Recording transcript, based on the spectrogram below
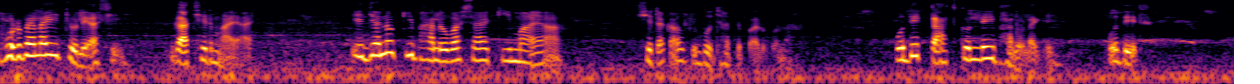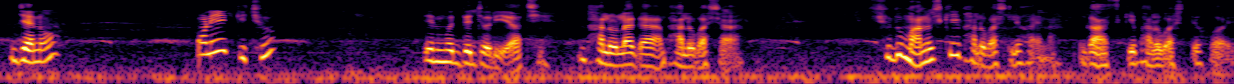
ভোরবেলাই চলে আসি গাছের মায়ায়। এ যেন কি ভালোবাসা, কি মায়া, সেটা কাউকে বোঝাতে পারব না। ওদের টাচ করলেই ভালো লাগে। ওদের যেন অনেক কিছু এর মধ্যে জড়িয়ে আছে। ভালো লাগা, ভালোবাসা। শুধু মানুষকেই ভালোবাসলে হয় না, গাছকে ভালোবাসতে হয়,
